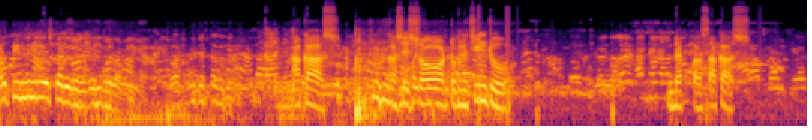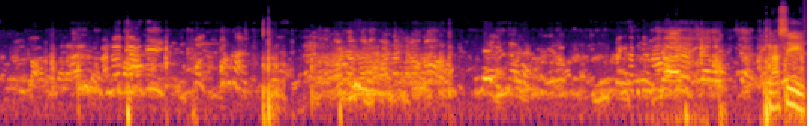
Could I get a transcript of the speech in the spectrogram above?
আরও তিন মিনিট এক্সট্রা দেবে বেশি ধরে রাখবে আকাশ আকাশের শট ওখানে চিন্টু। Back pass Akash. নাসির।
